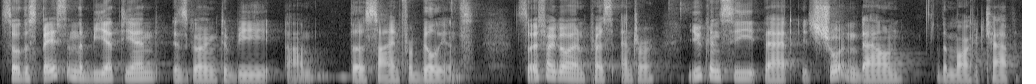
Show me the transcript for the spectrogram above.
So the space and the B at the end is going to be um, the sign for billions. So if I go and press enter, you can see that it shortened down the market cap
